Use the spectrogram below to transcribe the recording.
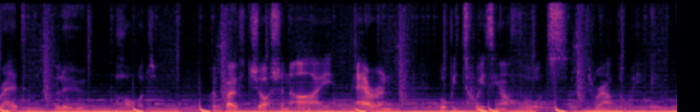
Red Blue Pod, where both Josh and I, Aaron, will be tweeting our thoughts throughout the week.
